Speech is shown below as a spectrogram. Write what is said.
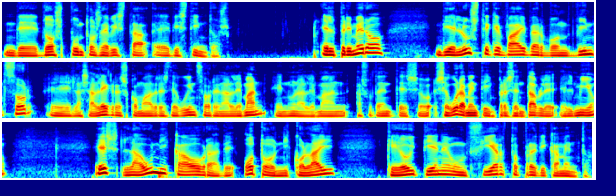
de dos puntos de vista eh, distintos. El primero Die lustige Weiber von Windsor, eh, las alegres comadres de Windsor en alemán, en un alemán absolutamente seguramente impresentable el mío, es la única obra de Otto Nicolai que hoy tiene un cierto predicamento.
